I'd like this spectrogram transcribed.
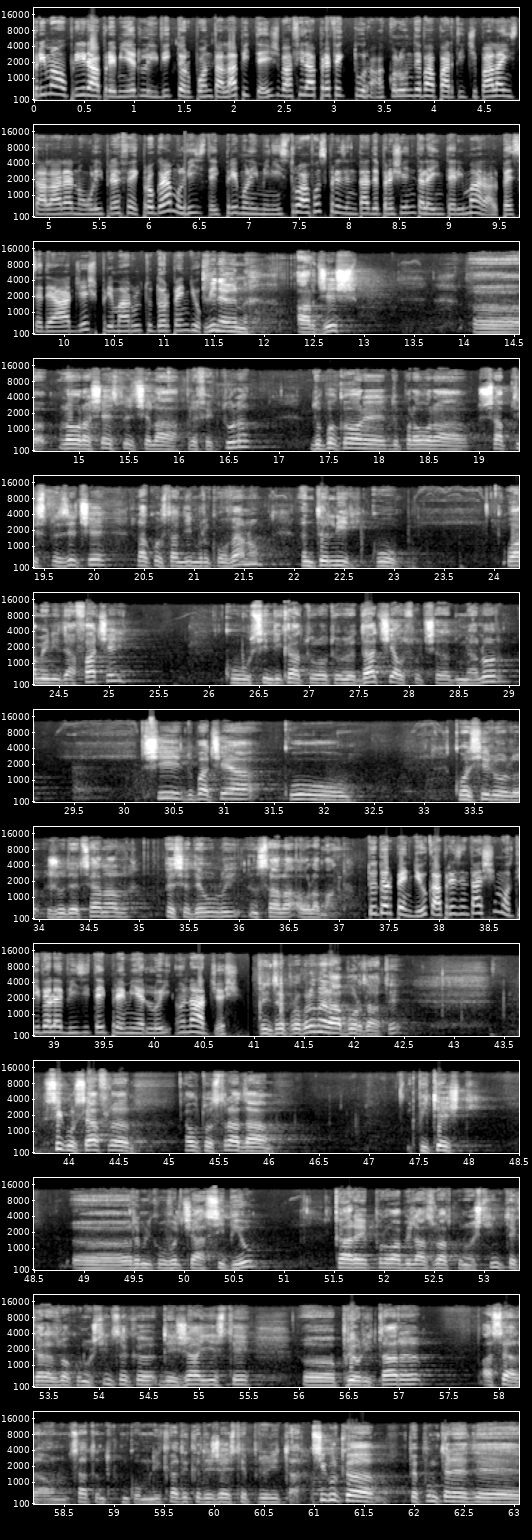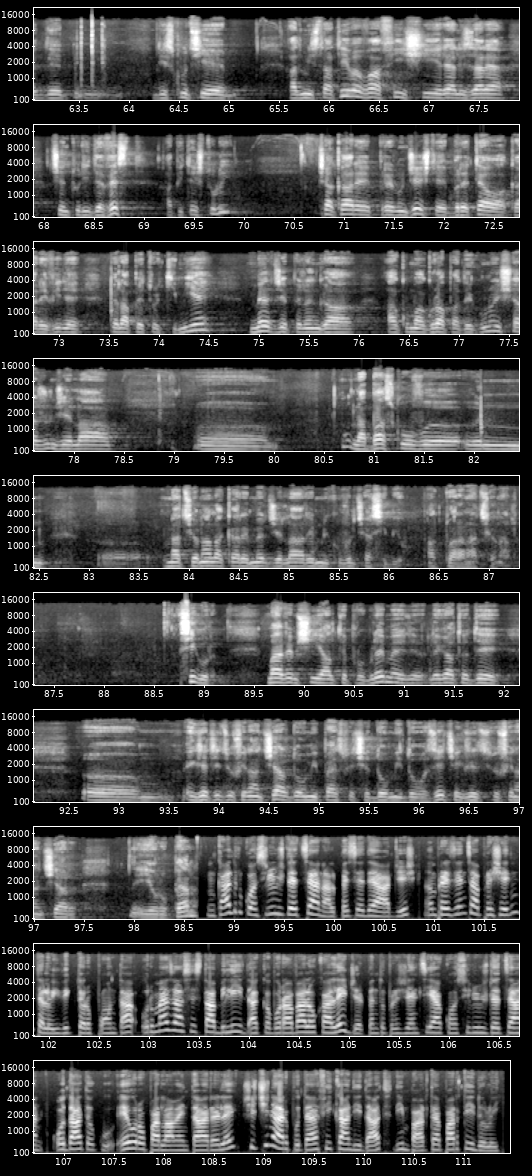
Prima oprire a premierului Victor Ponta la Pitești va fi la prefectură, acolo unde va participa la instalarea noului prefect. Programul vizitei primului ministru a fost prezentat de președintele interimar al PSD Argeș, primarul Tudor Pendiuc. Vine în Argeș uh, la ora 16 la prefectură, după care, după la ora 17 la Constantin Brâncoveanu, întâlniri cu oamenii de afaceri, cu Sindicatul Autonomie Dacia, au solicitat dumnealor, și după aceea cu Consiliul Județean al PSD-ului în sala Aula Magna. Tudor Pendiuc a prezentat și motivele vizitei premierului în Argeș. Printre problemele abordate, sigur, se află autostrada Pitești, uh, Râmnicu Vârcea, Sibiu, care probabil ați luat cunoștință, de care ați luat cunoștință că deja este uh, prioritară aseară au anunțat într-un comunicat că deja este prioritar. Sigur că pe punctele de, de discuție administrativă va fi și realizarea centurii de vest a Piteștiului, cea care prelungește breteaua care vine pe la petrochimie, merge pe lângă acum groapa de gunoi și ajunge la, uh, la Bascov uh, în uh, naționala care merge la Remnicu Vârcea Sibiu, actuala națională. Sigur, mai avem și alte probleme legate de uh, exercițiul financiar 2014-2020, exercițiul financiar european. În cadrul Consiliului Județean al PSD Argeș, în prezența președintelui Victor Ponta, urmează a se stabili dacă vor avea loc alegeri pentru președinția Consiliului Județean odată cu europarlamentarele și cine ar putea fi candidat din partea partidului.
